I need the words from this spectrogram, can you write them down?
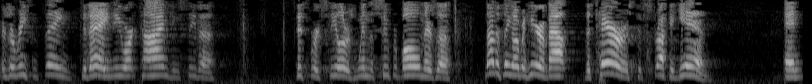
there's a recent thing today, New York Times. You can see the Pittsburgh Steelers win the Super Bowl, and there's a, another thing over here about the terrorists have struck again. And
